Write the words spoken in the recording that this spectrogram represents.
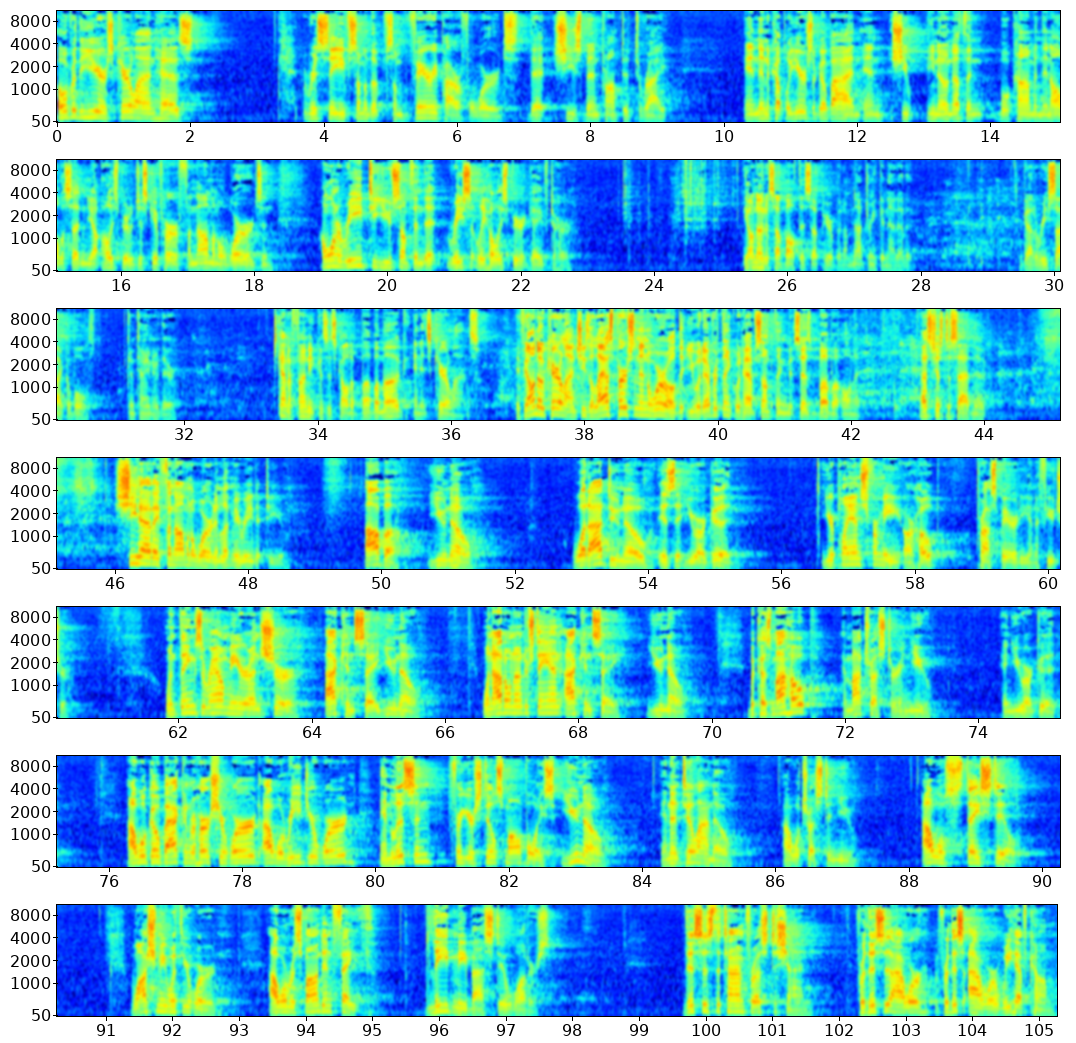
Over the years, Caroline has received some of the some very powerful words that she's been prompted to write. And then a couple of years will go by, and, and she, you know, nothing will come, and then all of a sudden, the Holy Spirit will just give her phenomenal words and I want to read to you something that recently Holy Spirit gave to her. Y'all notice I bought this up here, but I'm not drinking out of it. I've got a recyclable container there. It's kind of funny because it's called a Bubba mug and it's Caroline's. If y'all know Caroline, she's the last person in the world that you would ever think would have something that says Bubba on it. That's just a side note. She had a phenomenal word, and let me read it to you. Abba, you know. What I do know is that you are good. Your plans for me are hope, prosperity, and a future. When things around me are unsure, I can say, You know. When I don't understand, I can say, You know. Because my hope and my trust are in you, and you are good. I will go back and rehearse your word. I will read your word and listen for your still small voice. You know, And until I know, I will trust in you. I will stay still. Wash me with your word. I will respond in faith. Lead me by still waters. This is the time for us to shine. For this hour, for this hour we have come.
